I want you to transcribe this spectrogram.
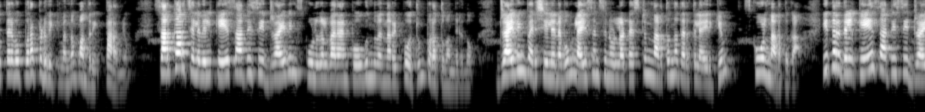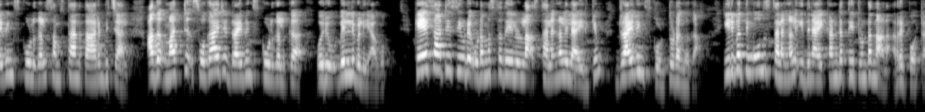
ഉത്തരവ് പുറപ്പെടുവിക്കുമെന്നും മന്ത്രി പറഞ്ഞു. സർക്കാർ ചെലവിൽ K S R T C driving സ്കൂളുകൾ വരാൻ പോകുന്നുവെന്ന റിപ്പോർട്ടും പുറത്തു വന്നിരുന്നു ഡ്രൈവിംഗ് പരിശീലനവും ലൈസൻസിനുള്ള ടെസ്റ്റും നടത്തുന്ന തരത്തിലായിരിക്കും സ്കൂൾ നടത്തുക. ഇത്തരത്തിൽ K S R T C driving സ്കൂളുകൾ സംസ്ഥാനത്ത് ആരംഭിച്ചാൽ അത് മറ്റ് സ്വകാര്യ ഡ്രൈവിംഗ് സ്കൂളുകൾക്ക് ഒരു വെല്ലുവിളിയാകും. കെ എസ് ആർ ടി സിയുടെ ഉടമസ്ഥതയിലുള്ള സ്ഥലങ്ങളിലായിരിക്കും ഡ്രൈവിംഗ് സ്കൂൾ തുടങ്ങുക. ഇരുപത്തിമൂന്ന് സ്ഥലങ്ങൾ ഇതിനായി കണ്ടെത്തിയിട്ടുണ്ടെന്നാണ് റിപ്പോർട്ട്.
